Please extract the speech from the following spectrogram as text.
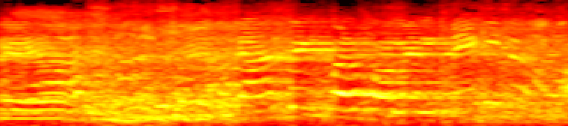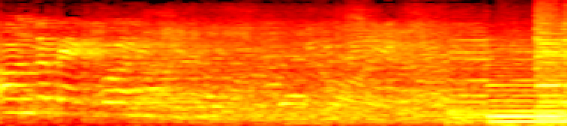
Andrea. Dancing performance on the backbone.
